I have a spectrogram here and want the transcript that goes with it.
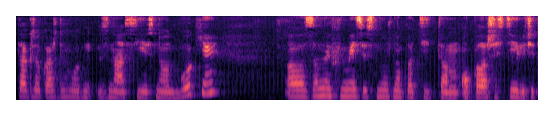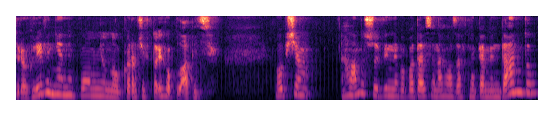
Также у каждого из нас есть ноутбуки. За них в месяц нужно платить там около 6 или 4 гривень, я не помню. Ну, короче, хто його платить. В общем, головне, щоб він не попадався на глазах не коменданту,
